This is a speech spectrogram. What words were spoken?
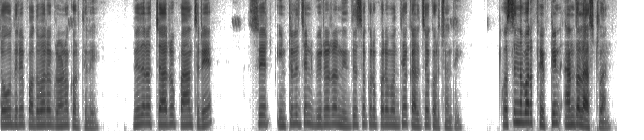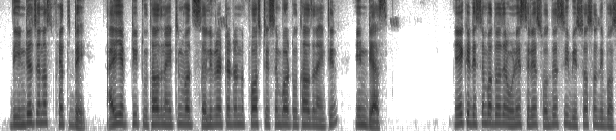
ଚଉଦରେ ପଦଭାର ଗ୍ରହଣ କରିଥିଲେ। ଦୁଇହଜାର ଚାରିରୁ ପାଞ୍ଚରେ ସେ ଇଣ୍ଟେଲିଜେଣ୍ଟ ବ୍ୟୁରୋର ନିର୍ଦ୍ଦେଶକ ରୂପରେ ମଧ୍ୟ କାର୍ଯ୍ୟ କରିଛନ୍ତି। Question number fifteen and the last one. The indigenous faith day. IFT two thousand nineteen was celebrated on first December two thousand nineteen in dash ଏକ ଡିସେମ୍ବର ଦୁଇହଜାର ଉଣେଇଶରେ ସ୍ୱଦେଶୀ ବିଶ୍ୱାସ ଦିବସ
